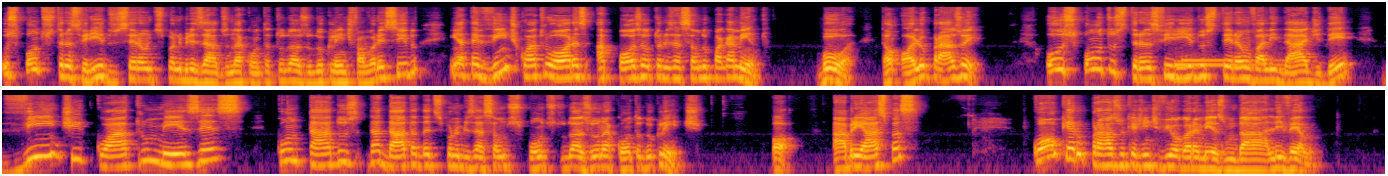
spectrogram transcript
Os pontos transferidos serão disponibilizados na conta Tudo Azul do cliente favorecido em até 24 horas após a autorização do pagamento. Boa! Então, olha o prazo aí. Os pontos transferidos terão validade de 24 meses contados da data da disponibilização dos pontos Tudo Azul na conta do cliente. Ó, abre aspas. Qual que era o prazo que a gente viu agora mesmo da Livelo?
